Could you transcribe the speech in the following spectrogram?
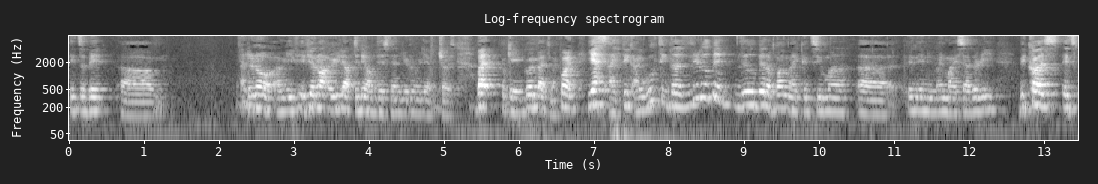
it's a bit. Um, I don't know. I mean, if, if you're not really up to date on this, then you don't really have a choice. But okay, going back to my point. Yes, I think I will take the little bit, little bit above my consumer uh, in, in my, my salary because it's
